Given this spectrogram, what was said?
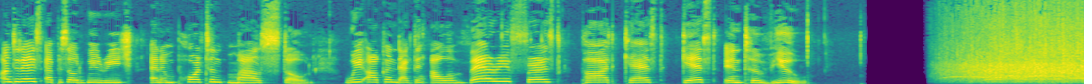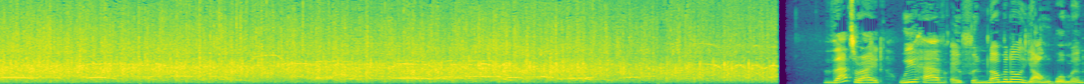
On today's episode, we reach an important milestone. We are conducting our very first podcast guest interview. That's right, we have a phenomenal young woman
